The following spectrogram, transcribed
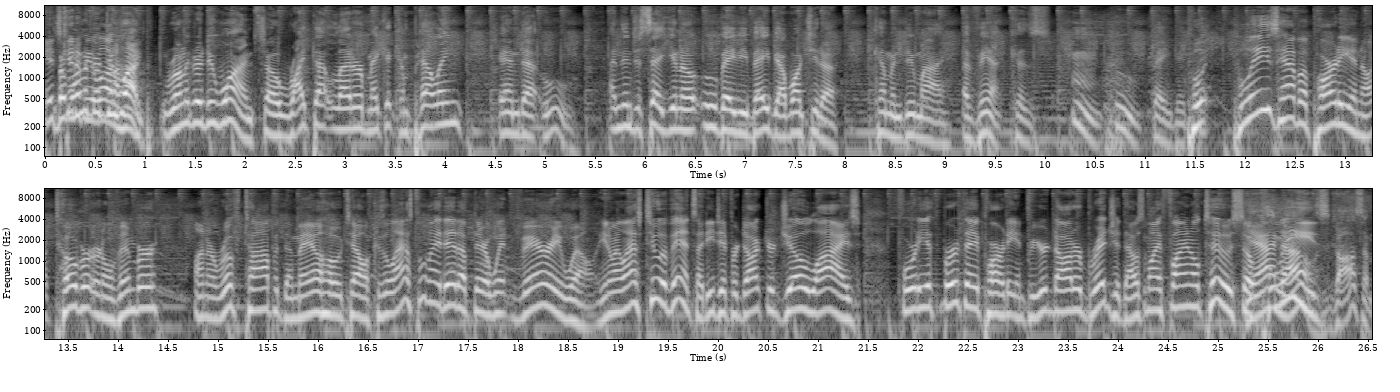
It's But gonna we're be a only lot gonna of do one. We're only going to do one. So write that letter, make it compelling, and uh, ooh, and then just say, you know, ooh, baby, baby, I want you to come and do my event because, mm, ooh, baby. Pl- please have a party in October or November on a rooftop at the Mayo Hotel because the last one I did up there went very well. You know, my last two events, I DJed for Dr. Joe Ly's 40th birthday party and for your daughter Bridget. That was my final two. So Yeah, please, It's awesome.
